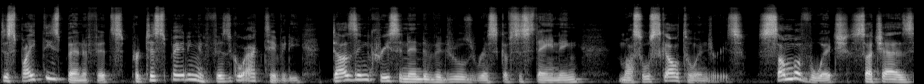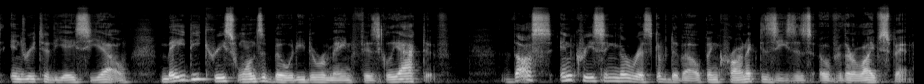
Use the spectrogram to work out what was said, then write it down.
Despite these benefits, participating in physical activity does increase an individual's risk of sustaining musculoskeletal injuries, some of which, such as injury to the ACL, may decrease one's ability to remain physically active, thus increasing the risk of developing chronic diseases over their lifespan.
